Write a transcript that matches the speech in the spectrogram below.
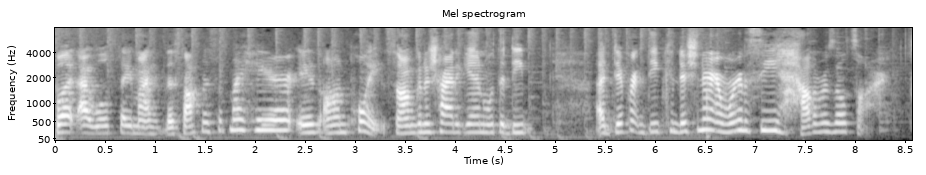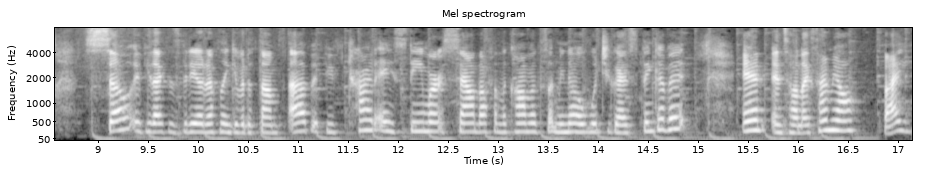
but I will say my the softness of my hair is on point. So I'm gonna try it again with a deep, a different deep conditioner and we're gonna see how the results are. So if you like this video, definitely give it a thumbs up. If you've tried a steamer, sound off in the comments. Let me know what you guys think of it. And until next time, y'all, bye.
